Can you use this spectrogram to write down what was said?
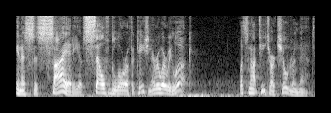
in a society of self glorification everywhere we look. Let's not teach our children that.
